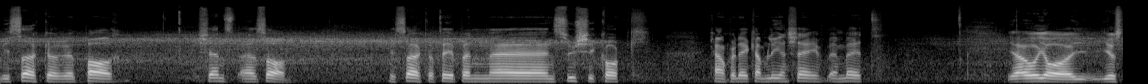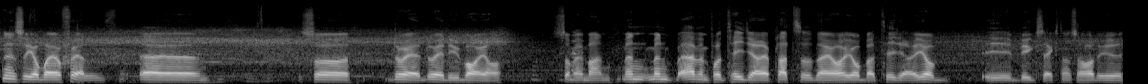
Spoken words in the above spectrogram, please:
vi söker ett par tjänster, alltså, vi söker typ en, eh, en sushikock. Kanske det kan bli en tjej, vem vet? Ja, och jag, just nu så jobbar jag själv. Eh, så då är, då är det ju bara jag som är man. Men, men även på tidigare platser där jag har jobbat tidigare jobb i byggsektorn så har det ju...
